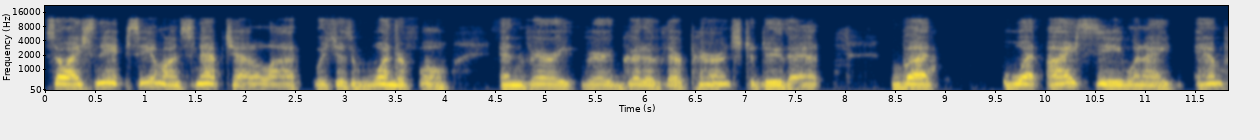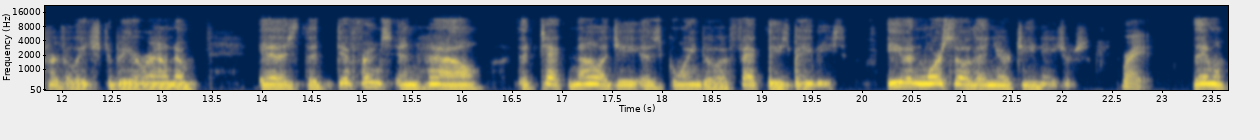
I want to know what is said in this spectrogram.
So I sna- see them on Snapchat a lot, which is wonderful and very, very good of their parents to do that. But what I see when I am privileged to be around them is the difference in how the technology is going to affect these babies, even more so than your teenagers. Right. They won't.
